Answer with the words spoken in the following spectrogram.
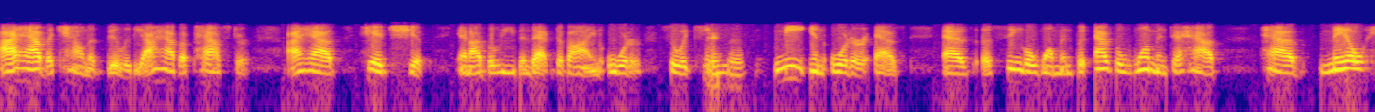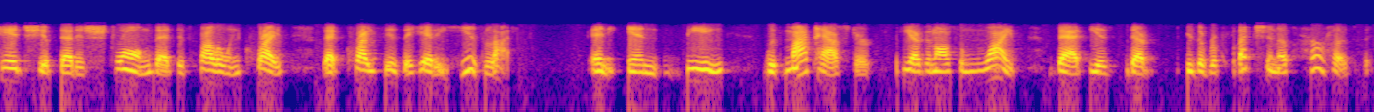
I have accountability. I have a pastor. I have headship, and I believe in that divine order. So it keeps Amen. me in order as as a single woman, but as a woman to have have male headship that is strong, that is following Christ, that Christ is the head of his life. And and being with my pastor, he has an awesome wife that is that is a reflection of her husband,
